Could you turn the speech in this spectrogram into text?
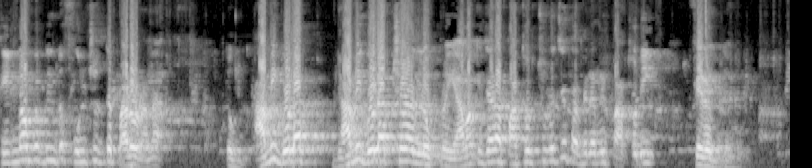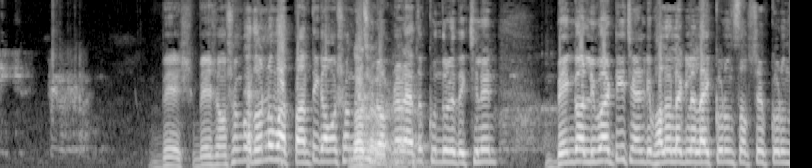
তিন নম্বর দিন তো ফুল ছুড়তে পারো না না? তো আমি গোলাপ আমি গোলাপ ছড়ার লোক নই। আমাকে যারা পাথর ছুঁড়েছে তাদের আমি পাথরই ফেরত দেবো। বেশ বেশ অসংখ্য ধন্যবাদ। প্রান্তিক আমার সঙ্গে ছিল। আপনারা এতক্ষণ ধরে দেখছিলেন বেঙ্গল লিবার্টি চ্যানেলটি ভালো লাগলে লাইক করুন সাবস্ক্রাইব করুন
